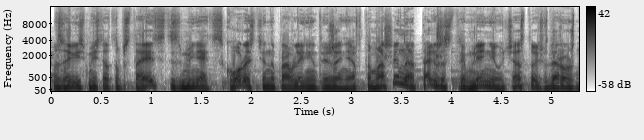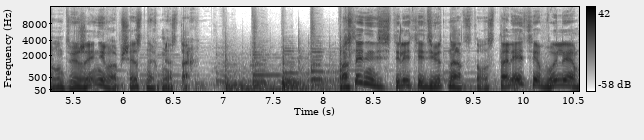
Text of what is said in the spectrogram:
в зависимости от обстоятельств, изменять скорость и направление движения автомашины, а также стремление участвовать в дорожном движении в общественных местах. Последние десятилетия 19 столетия были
